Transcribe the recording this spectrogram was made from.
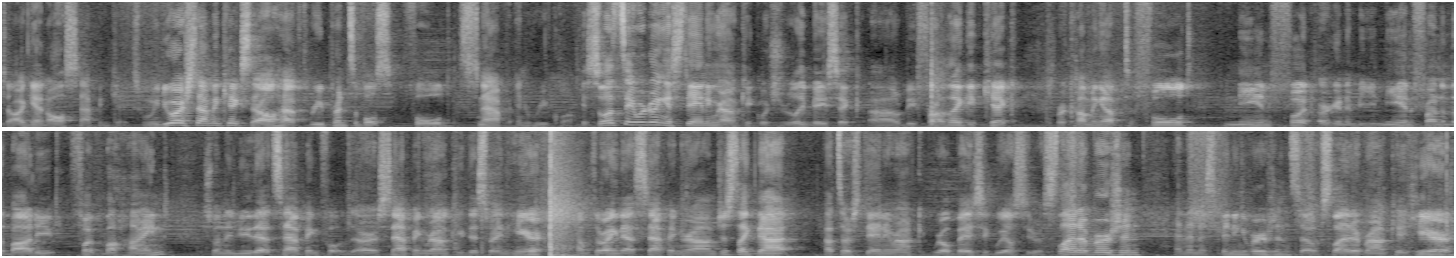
So again, all snapping kicks. When we do our snapping kicks, they all have three principles, fold, snap, and recoil. Okay, so let's say we're doing a standing round kick, which is really basic. Uh, it'll be front-legged kick. We're coming up to fold. Knee and foot are gonna be knee in front of the body, foot behind. So when I do that snapping fold, or snapping round kick this way and here, I'm throwing that snapping round just like that. That's our standing round kick, real basic. We also do a slide up version and then a spinning version. So slide up round kick here,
